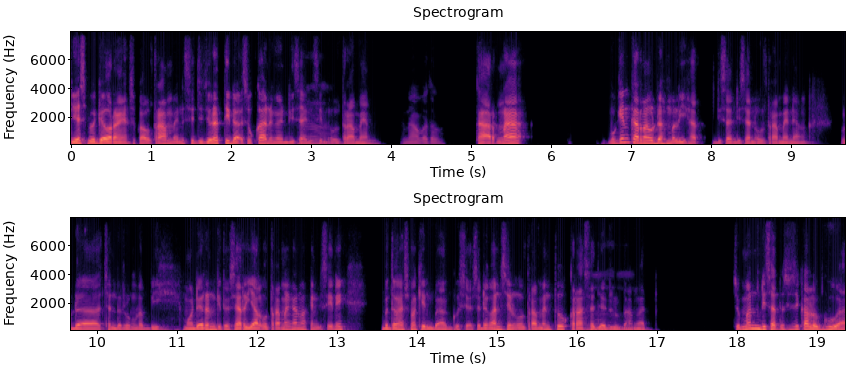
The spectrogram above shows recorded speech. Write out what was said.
Dia sebagai orang yang suka Ultraman, sejujurnya tidak suka dengan desain hmm Ultraman. kenapa tuh Karena mungkin karena udah melihat desain-desain Ultraman yang udah cenderung lebih modern gitu. Serial Ultraman kan makin ke sini bentuknya semakin bagus ya. Sedangkan Shin Ultraman tuh kerasa jadul hmm banget. Cuman di satu sisi kalau gua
